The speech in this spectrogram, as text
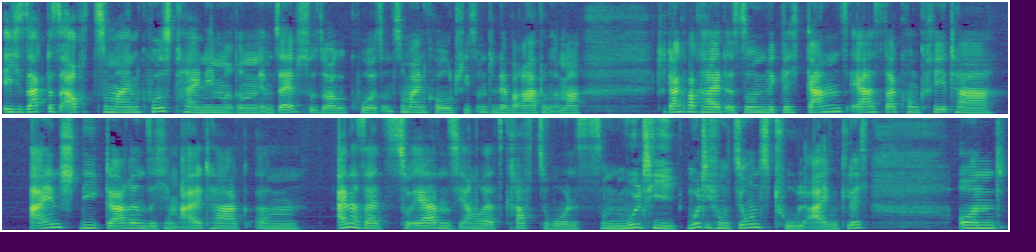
Ich sage das auch zu meinen Kursteilnehmerinnen im Selbstfürsorgekurs und zu meinen Coaches und in der Beratung immer. Die Dankbarkeit ist so ein wirklich ganz erster, konkreter Einstieg darin, sich im Alltag ähm, einerseits zu erden, sich andererseits Kraft zu holen. Es ist so ein Multi, Multifunktionstool eigentlich. Und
